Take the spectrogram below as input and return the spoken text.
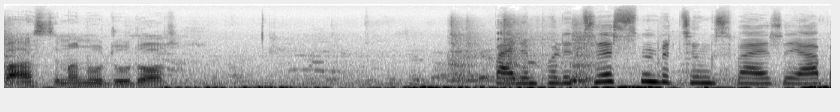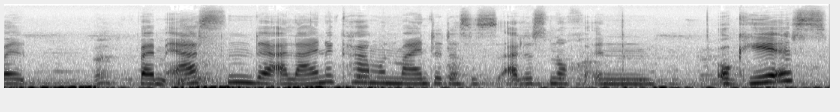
warst immer nur du dort? Bei dem Polizisten, beziehungsweise ja, bei, beim ersten, der alleine kam und meinte, dass es alles noch in okay ist,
